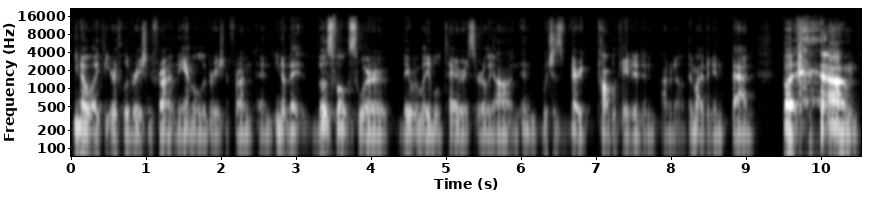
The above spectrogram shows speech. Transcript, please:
you know like the earth liberation front and the animal liberation front and you know they, those folks were they were labeled terrorists early on and which is very complicated and i don't know in my opinion bad. But um,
